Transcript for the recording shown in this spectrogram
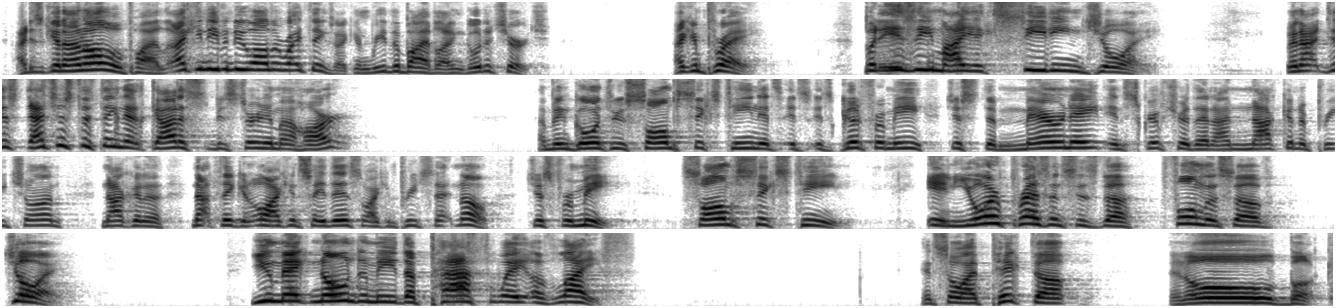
I just get on autopilot. I can even do all the right things. I can read the Bible. I can go to church. I can pray. But is he my exceeding joy? And I just, that's just the thing that God has been stirring in my heart. I've been going through Psalm 16. It's, it's, it's good for me just to marinate in scripture that I'm not going to preach on. Not going to, not thinking, oh, I can say this or I can preach that. No, just for me. Psalm 16. In your presence is the fullness of joy. You make known to me the pathway of life. And so I picked up an old book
